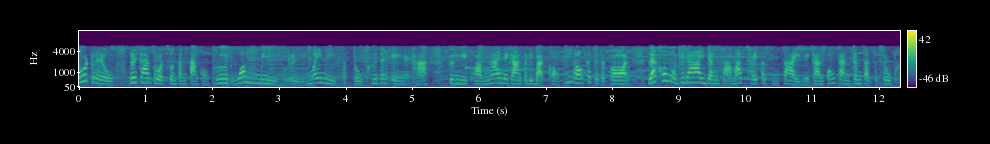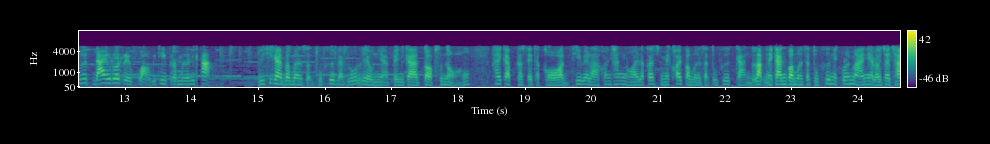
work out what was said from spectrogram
รวดเร็ว โดยการตรวจส่วนต่างๆ ของพืชว่ามีหรือไม่มีศัตรูพืชนั่นเองนะคะ ซึ่งมีความง่ายในการปฏิบัติของพี่น้องเกษตรกร และข้อมูลที่ได้ยังสามารถใช้ตัดสินใจในการป้องกันกำจัดศัตรูพืชได้ได้รวดเร็วกว่าวิธีประเมินค่ะ วิธีการประเมินศัตรูพืชแบบรวดเร็วเนี่ยเป็นการตอบสนองให้กับเกษตรกรที่เวลาค่อนข้างน้อย แล้วก็จะไม่ค่อยประเมินศัตรูพืชกัน หลักในการประเมินศัตรูพืชในกล้วยไม้เนี่ยเราจะใช้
